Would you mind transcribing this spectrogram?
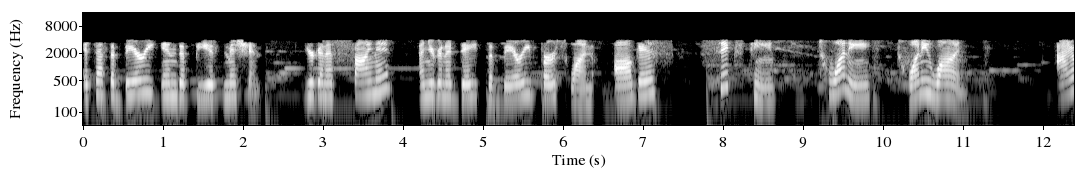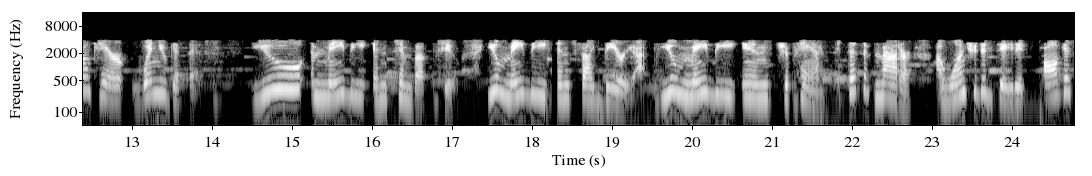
it's at the very end of the admission. You're going to sign it and you're going to date the very first one, August 16th, 2021. I don't care when you get this. You may be in Timbuktu. You may be in Siberia. You may be in Japan. It doesn't matter. I want you to date it August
